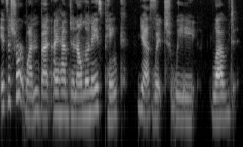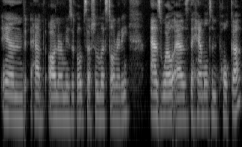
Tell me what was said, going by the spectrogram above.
It's a short one, but I have Janelle Monáe's Pink, Yes, which we loved and have on our musical obsession list already, as well as the Hamilton Polka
